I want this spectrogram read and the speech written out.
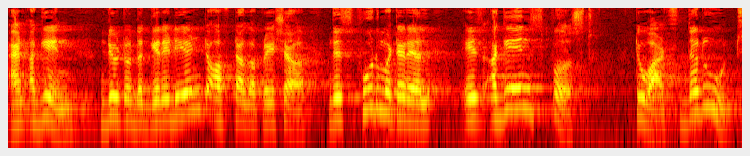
And again due to the gradient of turgor pressure, this food material is again pushed towards the root.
